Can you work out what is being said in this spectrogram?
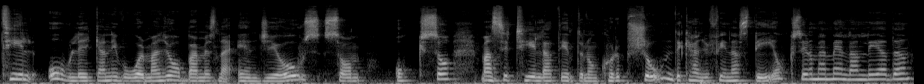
Till olika nivåer. Man jobbar med såna NGOs som också, man ser till att det inte är någon korruption. Det kan ju finnas det också i de här mellanleden.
